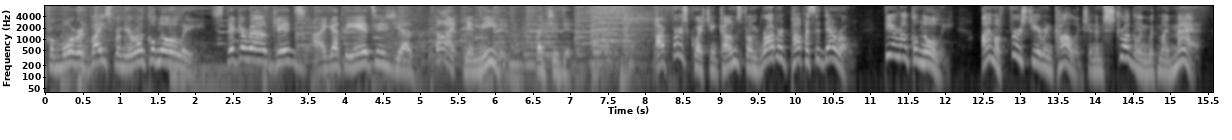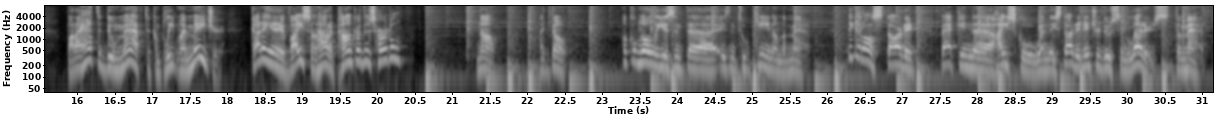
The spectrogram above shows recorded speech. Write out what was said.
Time for more advice from your Uncle Noli. Stick around, kids. I got the answers you thought you needed, but you didn't. Our first question comes from Robert Papasadero. Dear Uncle Noli, I'm a first year in college and am struggling with my math, but I have to do math to complete my major. Got any advice on how to conquer this hurdle? No, I don't. Uncle Noli isn't uh, isn't too keen on the math. I think it all started back in uh, high school when they started introducing letters to math.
